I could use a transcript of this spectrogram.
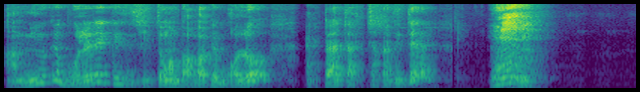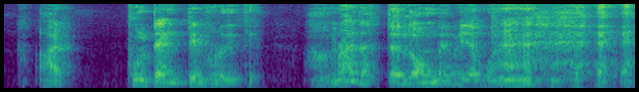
আমি ওকে বলে রেখেছি, তোমার বাবাকে বলো একটা চার চাকা দিতে। হ্যাঁ? আর ফুল ট্যাঙ্ক টেন ভরে দিতে। আমরা লং ড্রাইভে যাব হ্যাঁ হ্যাঁ হ্যাঁ হ্যাঁ।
